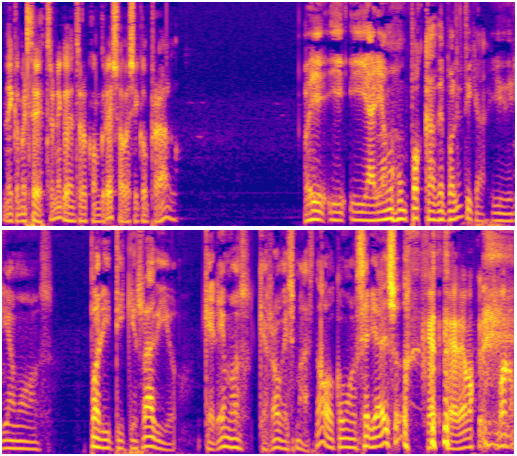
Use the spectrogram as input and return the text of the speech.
de comercio electrónico dentro del Congreso, a ver si compran algo. Oye, y, y haríamos un podcast de política y diríamos Politiki Radio. Queremos que robes más, ¿no? ¿O cómo sería eso? Que- Queremos que, bueno,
